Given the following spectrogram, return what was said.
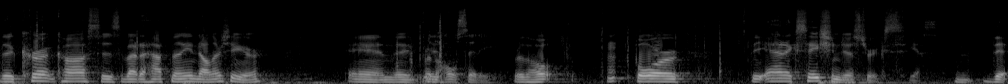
the current cost is about a half million dollars a year, and the. For the whole city? For the whole, for the annexation districts. Yes. The,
